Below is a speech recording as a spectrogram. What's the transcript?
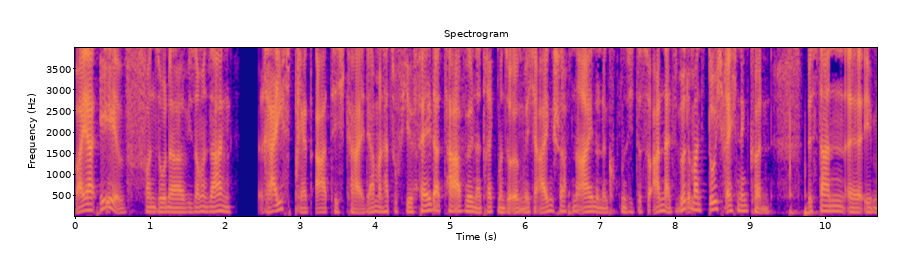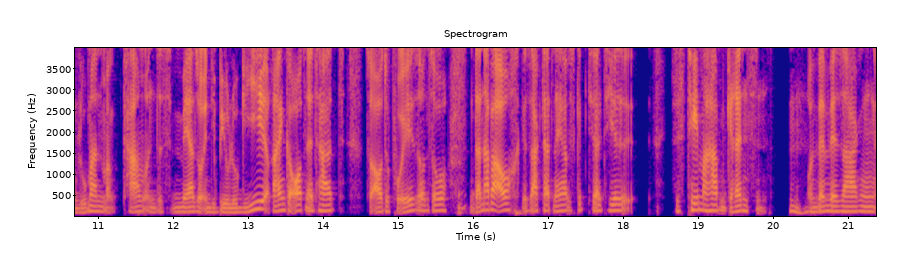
war ja eh von so einer, wie soll man sagen, Reißbrettartigkeit. Ja, man hat so vier Feldertafeln, da trägt man so irgendwelche Eigenschaften ein und dann guckt man sich das so an, als würde man es durchrechnen können. Bis dann äh, eben Luhmann kam und es mehr so in die Biologie reingeordnet hat, so Autopoese und so. Und dann aber auch gesagt hat, naja, es gibt halt hier, Systeme haben Grenzen. Mhm. Und wenn wir sagen,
